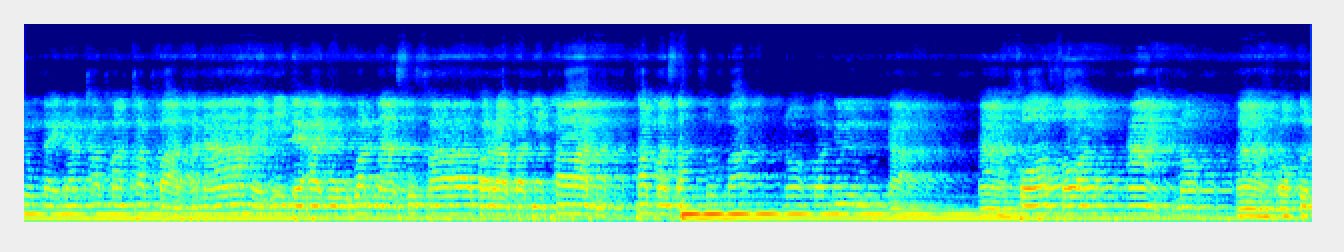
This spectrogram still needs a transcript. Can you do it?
จงได้ดังคำมาคำปรารถนาให้มีแต่อายุวันนาสุขาปราปฏิพานธรรมสารสมบัติเนาะก่อนอื่นกะอ่าขอสอนให้เนาะอ่าออกตน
